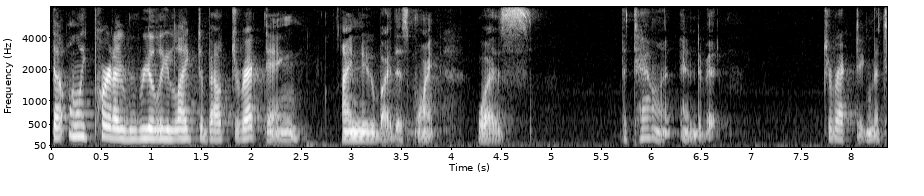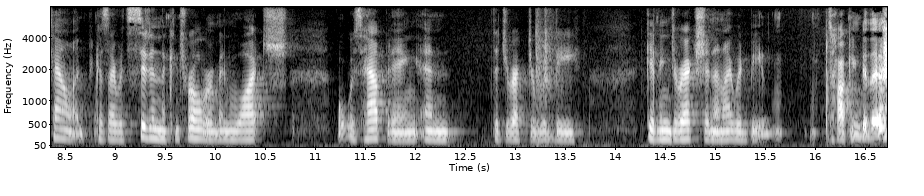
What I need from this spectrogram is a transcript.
The only part I really liked about directing, I knew by this point, was the talent end of it directing the talent because I would sit in the control room and watch what was happening, and the director would be giving direction, and I would be talking to the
